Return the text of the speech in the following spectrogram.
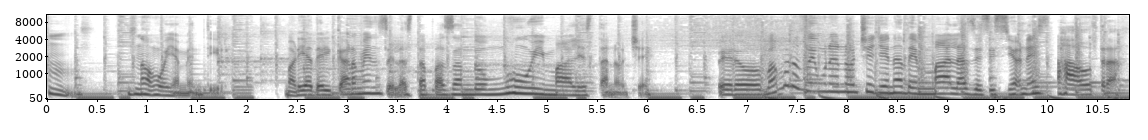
Hmm, no voy a mentir. María del Carmen se la está pasando muy mal esta noche. Pero vámonos de una noche llena de malas decisiones a otra.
